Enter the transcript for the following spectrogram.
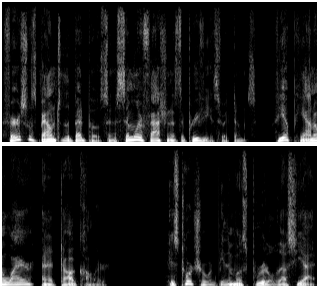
Ferris was bound to the bedpost in a similar fashion as the previous victims, via piano wire and a dog collar. His torture would be the most brutal thus yet,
